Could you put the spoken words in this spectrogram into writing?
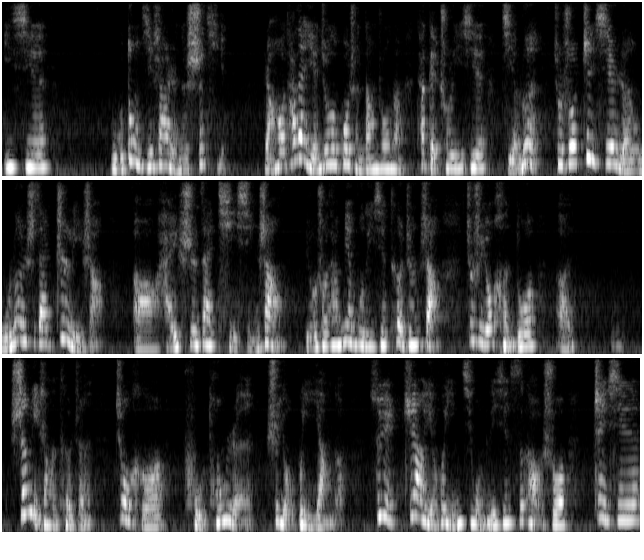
一些无动机杀人的尸体。然后他在研究的过程当中呢，他给出了一些结论，就是说这些人无论是在智力上，啊、还是在体型上，比如说他面部的一些特征上，就是有很多呃生理上的特征，就和普通人是有不一样的，所以这样也会引起我们的一些思考，说这些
